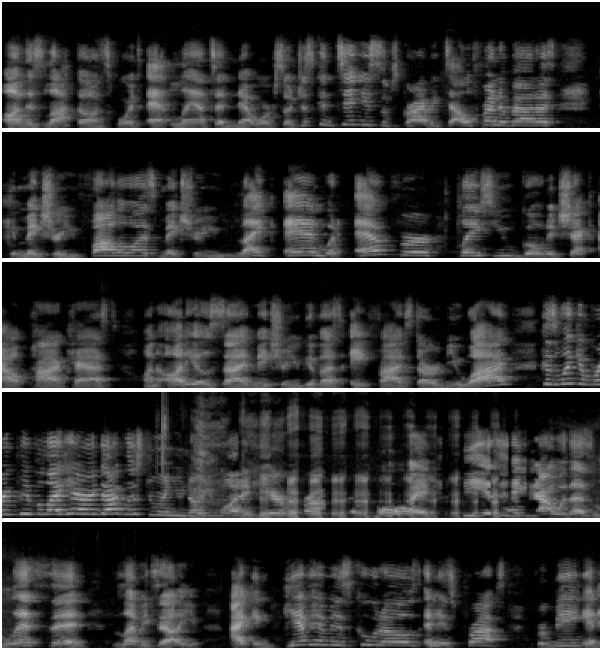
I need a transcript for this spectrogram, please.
on this Locked On Sports Atlanta network. So just continue subscribing. Tell a friend about us. Make sure you follow us. Make sure you like and whatever place you go to check out podcasts on the audio side, make sure you give us a five star review. Why? Because we can bring people like Harry Douglas through, and you know you want to hear from the boy. He is hanging out with us. Listen, let me tell you, I can give him his kudos and his props for being an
